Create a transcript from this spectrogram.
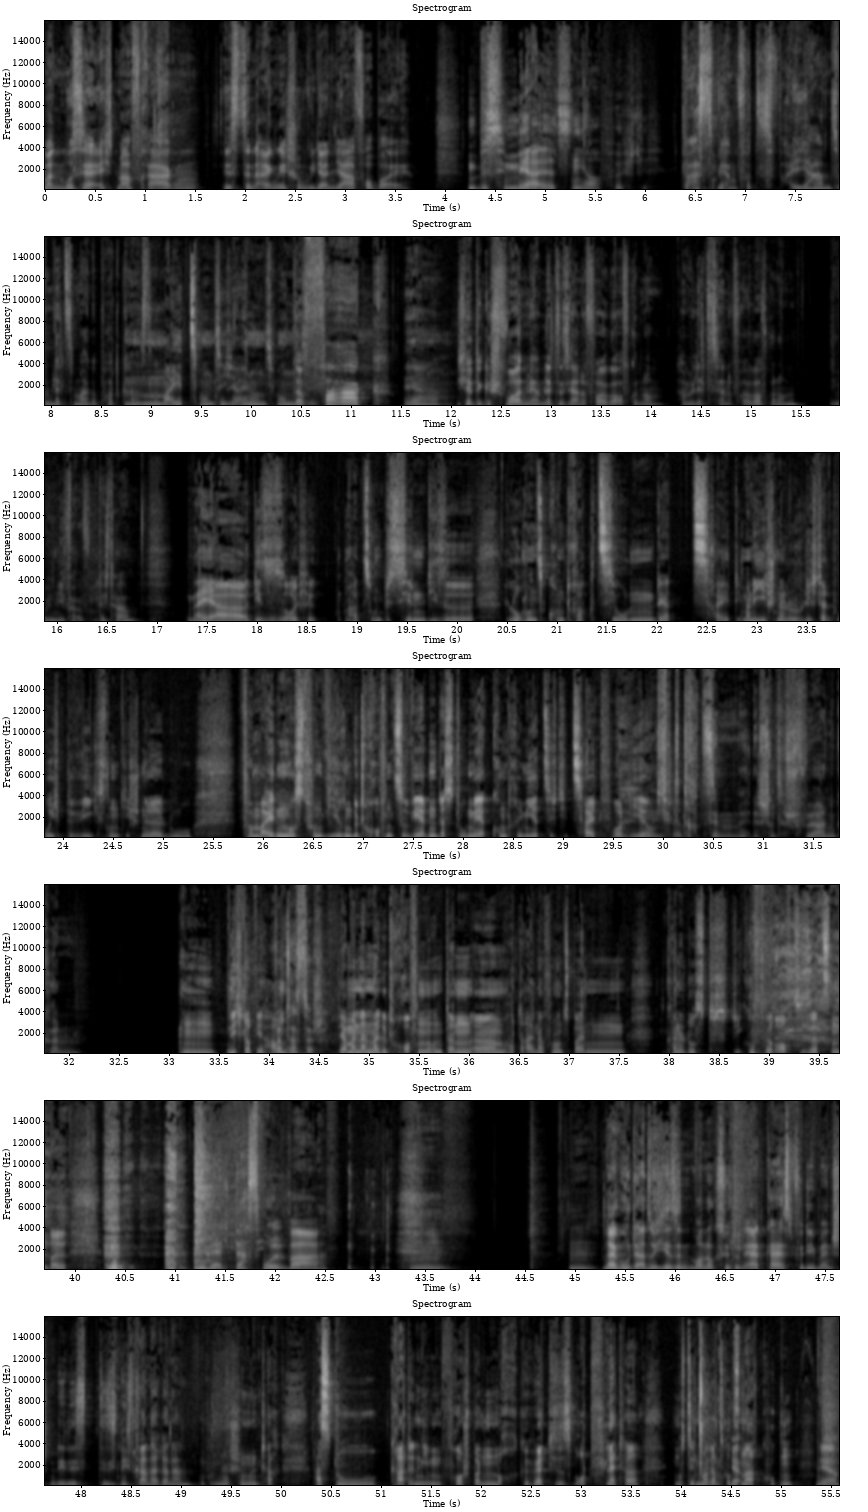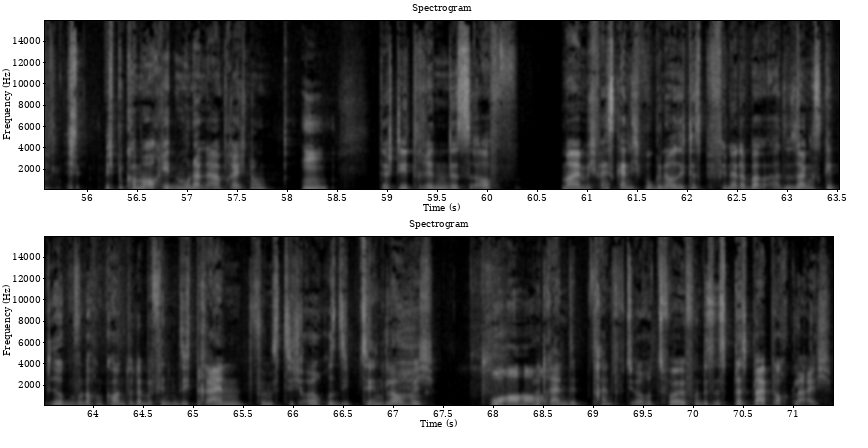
Man muss ja echt mal fragen, ist denn eigentlich schon wieder ein Jahr vorbei? Ein bisschen mehr als ein Jahr, fürchte ich. Was? Wir haben vor zwei Jahren zum letzten Mal gepodcastet? Mai 2021. The fuck? ja. Ich hätte geschworen, wir haben letztes Jahr eine Folge aufgenommen. Haben wir letztes Jahr eine Folge aufgenommen, die wir nie veröffentlicht haben? Naja, diese Seuche hat so ein bisschen diese Lorenz-Kontraktionen der Zeit. Ich meine, je schneller du dich da durchbewegst und je schneller du vermeiden musst, von Viren getroffen zu werden, desto mehr komprimiert sich die Zeit vor dir. Und, Ich hätte äh, trotzdem so schwören können. Mhm. Ich glaube, wir haben, Fantastisch. wir haben einander getroffen und dann ähm, hatte einer von uns beiden keine Lust, die Kopfhörer aufzusetzen, weil Wer das wohl war? Hm. Hm. Na gut, also hier sind Monoxid und Erdgeist für die Menschen, die, die, die sich nicht dran erinnern. Wunderschönen guten Tag. Hast du gerade in dem Vorspann noch gehört, dieses Wort Flatter? Ich muss den mal ganz kurz Ja. nachgucken. Ja. Ich, ich bekomme auch jeden Monat eine Abrechnung. Hm? Da steht drin, dass auf meinem, ich weiß gar nicht, wo genau sich das befindet, aber also sagen, es gibt irgendwo noch ein Konto, da befinden sich 53,17 Euro, glaube ich. Wow. Oder 53,12 Euro und das, ist, das bleibt auch gleich.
